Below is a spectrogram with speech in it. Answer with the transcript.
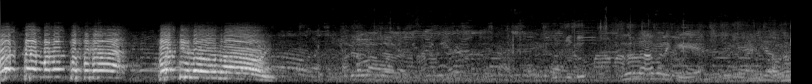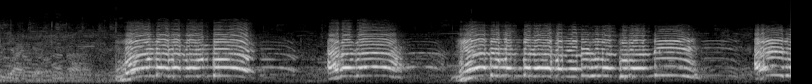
మొత్తం మనస్సుగా పోటీలో ఉన్నాయి మూడవ రౌండ్ అనగా ఏడు వందల యాభై అడుగుల దూరాన్ని ఐదు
